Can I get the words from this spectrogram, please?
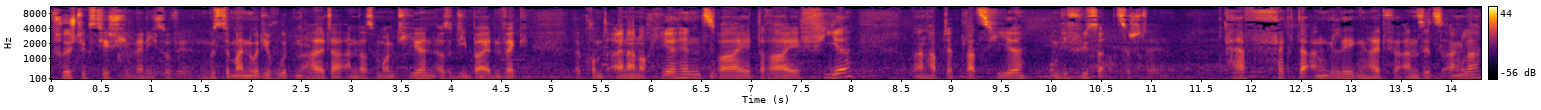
Frühstückstischchen, wenn ich so will. Müsste man nur die Routenhalter anders montieren, also die beiden weg. Da kommt einer noch hier hin, zwei, drei, vier. Und dann habt ihr Platz hier, um die Füße abzustellen. Perfekte Angelegenheit für Ansitzangler,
